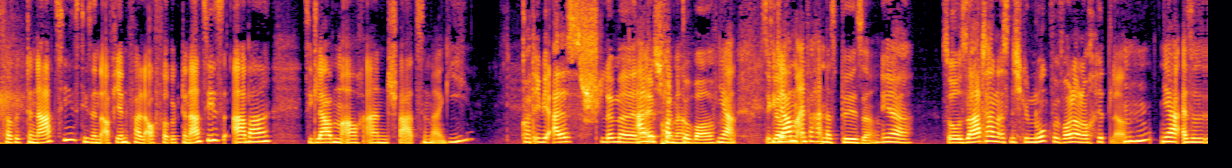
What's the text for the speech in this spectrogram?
verrückte Nazis, die sind auf jeden Fall auch verrückte Nazis, aber sie glauben auch an schwarze Magie. Gott, irgendwie alles Schlimme in Alles einen Pott Schlimme. geworfen. Ja. Sie, glauben einfach an das Böse. Ja. So, Satan ist nicht genug, wir wollen auch noch Hitler. Ja, also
